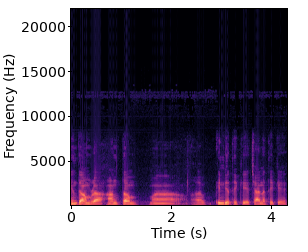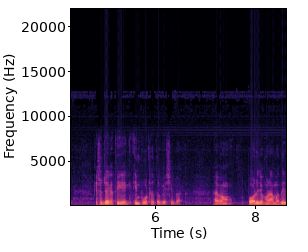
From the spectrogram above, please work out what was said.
কিন্তু আমরা আনতাম ইন্ডিয়া থেকে চায়না থেকে, এসব জায়গা থেকে ইম্পোর্ট হতো বেশিরভাগ। এবং পরে যখন আমাদের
